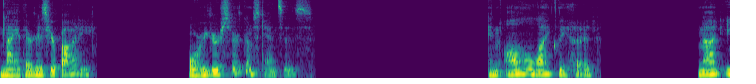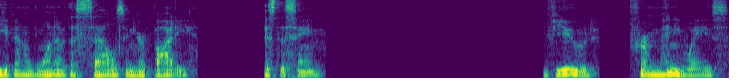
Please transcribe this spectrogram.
Neither is your body or your circumstances. In all likelihood, not even one of the cells in your body is the same. Viewed from many ways,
